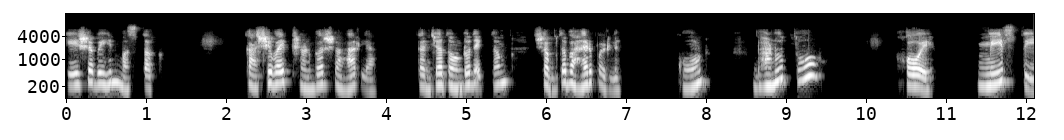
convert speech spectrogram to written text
केशविहीन मस्तक. काशीबाई क्षणभर शहारल्या. त्यांच्या तोंडून एकदम शब्द बाहेर पडले. कोण? भानू तू? होय मीच ती.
